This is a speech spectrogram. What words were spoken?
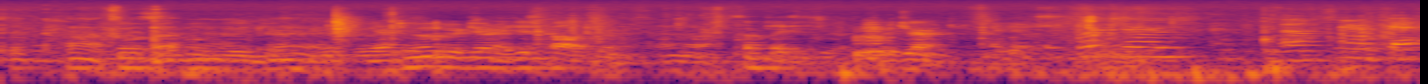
o'clock. Move, I move, we adjourn. We have to move to adjourn, or just call it adjourn. I don't know, some places do it. adjourn, I guess. We're adjourned. Okay.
